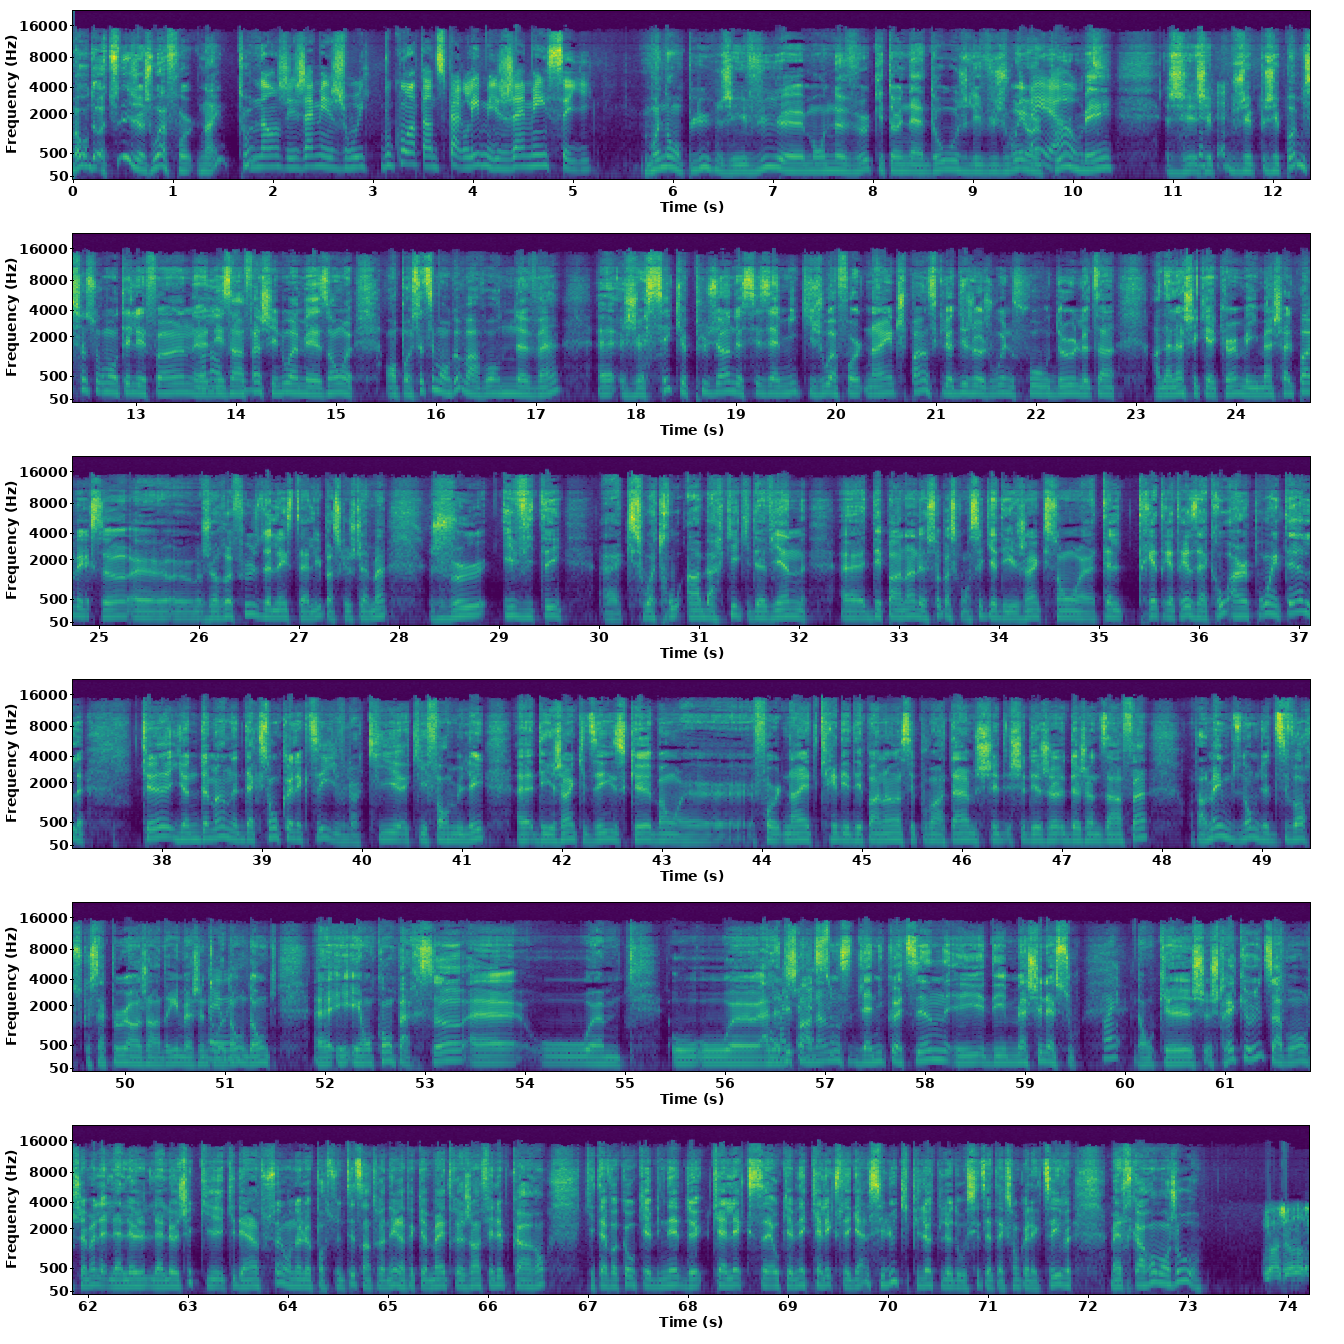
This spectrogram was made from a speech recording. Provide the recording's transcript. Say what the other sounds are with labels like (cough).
Maud, as-tu déjà joué à Fortnite, toi? Non, j'ai jamais joué. Beaucoup entendu parler, mais jamais essayé. Moi non plus. J'ai vu euh, mon neveu qui est un ado, je l'ai vu jouer On un peu, out. mais j'ai j'ai- (laughs) j'ai j'ai pas mis ça sur mon téléphone. Moi Euh, Les plus. enfants chez nous à la maison euh, ont pas ça. Tu sais, mon gars va avoir 9 ans. Euh, je sais qu'il y a plusieurs de ses amis qui jouent à Fortnite. Je pense qu'il a déjà joué une fois ou deux là, en, en allant chez quelqu'un, mais il m'achale pas avec ça. Euh, euh, je refuse de l'installer parce que justement, je veux éviter euh, qu'il soit trop embarqué, qu'il devienne euh, dépendant de ça, parce qu'on sait qu'il y a des gens qui sont euh, tels, très, très, très accros, à un point tel qu'il y a une demande d'action collective qui, euh, qui est formulée. Euh, des gens qui disent que bon euh, Fortnite crée des dépendances épouvantables chez, chez des de jeunes enfants. On parle même du nombre de divorces que ça peut engendrer, imagine-toi Ben oui. donc. Donc, euh, et, et on compare ça euh, au, euh, au- au, euh, à la à dépendance de la nicotine et des machines à sous. Ouais. Donc, euh, je je suis très curieux de savoir justement la, la- la logique qui, qui est derrière tout ça. On a l'opportunité de s'entretenir avec Maître Jean-Philippe Caron, qui est avocat au cabinet de Calex, au cabinet Calex Légal. C'est lui qui pilote le dossier de cette action collective. Maître Caron, bonjour. Bonjour.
